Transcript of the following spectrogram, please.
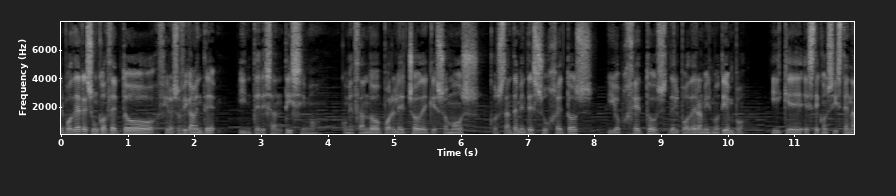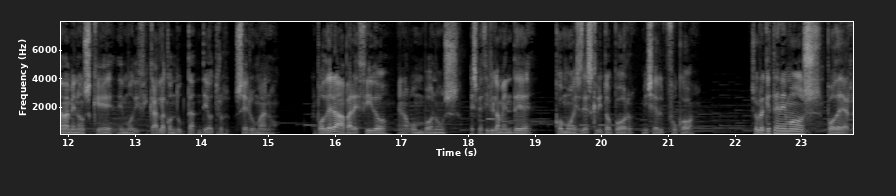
El poder es un concepto filosóficamente interesantísimo, comenzando por el hecho de que somos constantemente sujetos y objetos del poder al mismo tiempo, y que este consiste nada menos que en modificar la conducta de otro ser humano. El poder ha aparecido en algún bonus, específicamente como es descrito por Michel Foucault. ¿Sobre qué tenemos poder?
